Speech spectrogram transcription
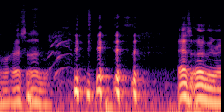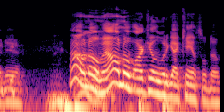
Boy, that's ugly. That's ugly right there. I don't know, man. I don't know if R. Kelly would have got canceled though.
